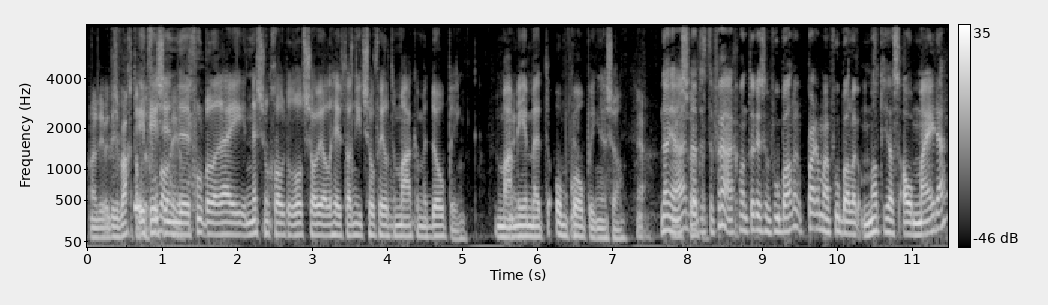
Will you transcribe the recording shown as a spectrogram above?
Maar het is wachten op Het de is in de voetballerij net zo'n grote rotzooi... al heeft dat niet zoveel te maken met doping. Maar meer met omkoping en zo. Nou ja, dat is de vraag. Want er is een voetballer, Parma-voetballer Matthias Almeida.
